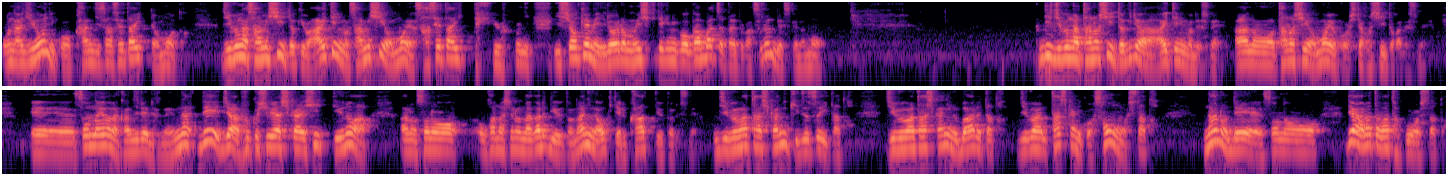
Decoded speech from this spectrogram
同じようにこう感じさせたいって思うと。自分が寂しいときは相手にも寂しい思いをさせたいっていうふうに一生懸命いろいろ無意識的にこう頑張っちゃったりとかするんですけども、で、自分が楽しい時には相手にもですね、あの楽しい思いをこうしてほしいとかですね、えー、そんなような感じでですね、なで、じゃあ復習や仕返しっていうのは、あのそのお話の流れで言うと何が起きてるかっていうとですね、自分は確かに傷ついたと、自分は確かに奪われたと、自分は確かにこう損をしたと。なので、そので、あなたは得をしたと。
